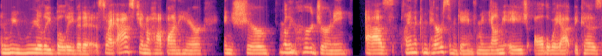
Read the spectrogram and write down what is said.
And we really believe it is. So I asked Jen to hop on here and share really her journey as playing the comparison game from a young age all the way up because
